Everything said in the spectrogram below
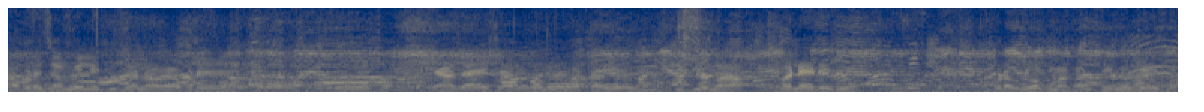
આપણે જમી લીધી છે ને હવે આપણે ક્યાં જાય ચાલો તમને બતાવીએ. વિડીયોમાં બને રહેજો. આપણા બ્લોગમાં કન્ટિન્યુ રહેજો.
